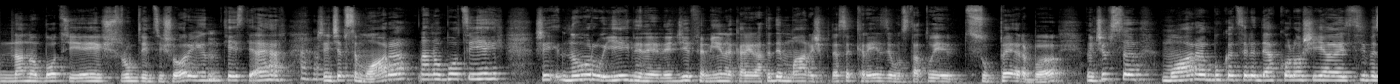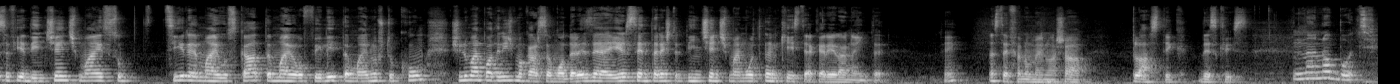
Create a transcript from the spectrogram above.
nanoboții ei și rup dințișorii în chestia aia uh-huh. și încep să moară nanoboții ei și norul ei de energie feminină care era atât de mare și putea să creeze un statuie superbă, încep să moară bucățele de acolo și ea începe să fie din ce în ce mai sub țire, mai uscată, mai ofilită, mai nu știu cum și nu mai poate nici măcar să modeleze, el se întărește din ce în ce mai mult în chestia care era înainte. Okay? Asta e fenomenul așa plastic descris. Nanoboți.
